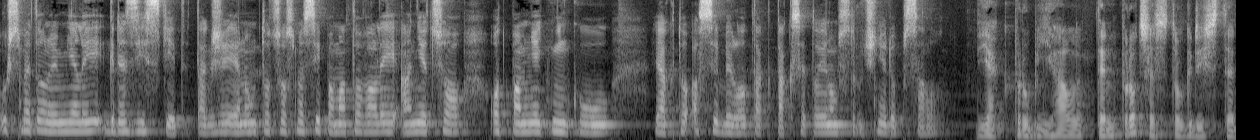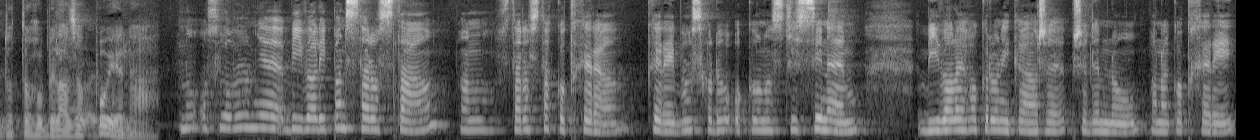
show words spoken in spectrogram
už jsme to neměli kde zjistit, takže jenom to, co jsme si pamatovali a něco od pamětníků, jak to asi bylo, tak, tak se to jenom stručně dopsalo. Jak probíhal ten proces, to, když jste do toho byla zapojená? No, oslovil mě bývalý pan starosta, pan starosta Kotchera, který byl shodou okolností synem bývalého kronikáře přede mnou, pana Kotchery,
